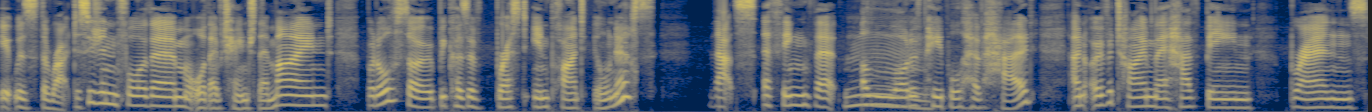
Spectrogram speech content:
it was the right decision for them or they've changed their mind, but also because of breast implant illness. That's a thing that a lot of mm. people have had. And over time, there have been brands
